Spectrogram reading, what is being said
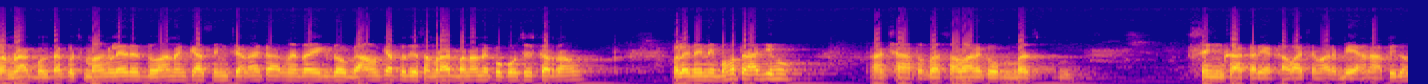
सम्राट बोलता कुछ मांग ले रहे दो आना क्या सिंह चढ़ा का मैं तो एक दो गांव क्या तुझे सम्राट बनाने को कोशिश कर रहा हूँ बोले नहीं नहीं बहुत राजी हो अच्छा तो बस हमारे को बस सिंह साकर या खावा છે મારે બે આના આપી દો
